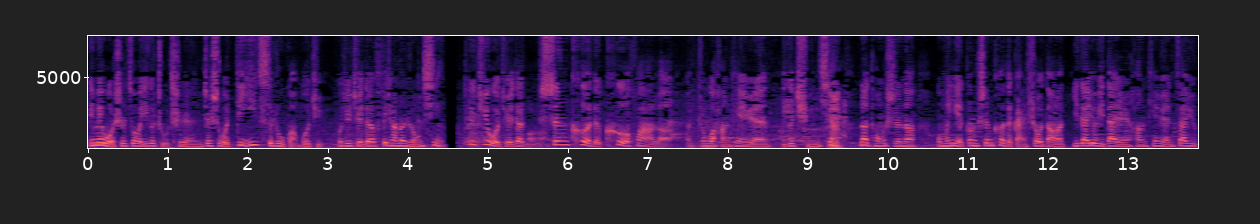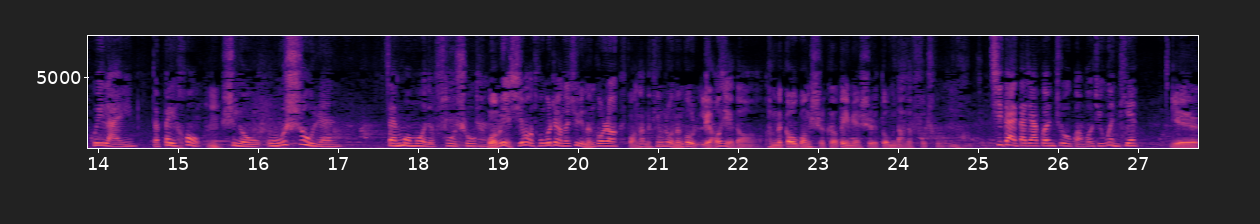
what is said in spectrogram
因为我是作为一个主持人，这是我第一次录广播剧，我就觉得非常的荣幸。这个剧我觉得深刻的刻画了中国航天员一个群像。那同时呢，我们也更深刻的感受到了一代又一代人航天员载誉归来的背后，是有无数人在默默的付出。我们也希望通过这样的剧，能够让广大的听众能够了解到他们的高光时刻背面是多么大的付出。期待大家关注广播剧《问天》。也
